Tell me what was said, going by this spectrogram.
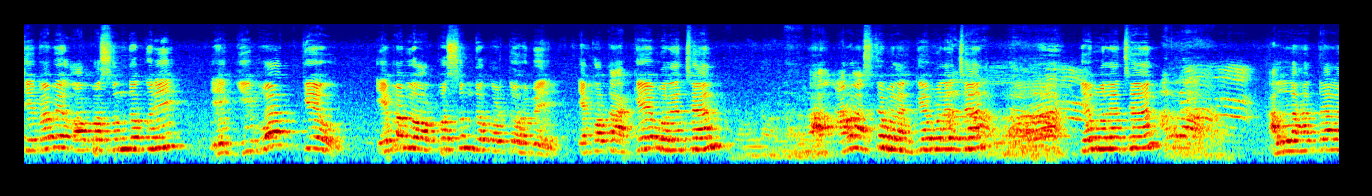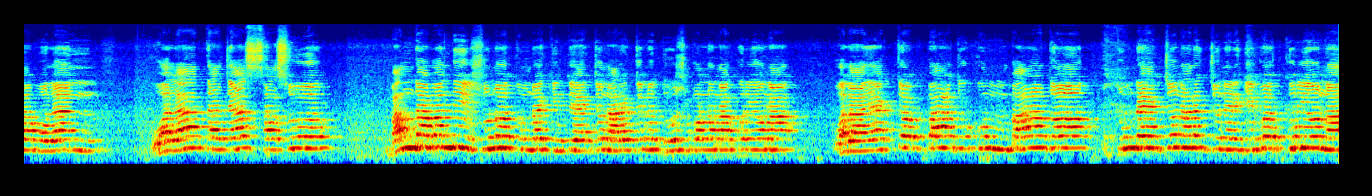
যেভাবে অপছন্দ করি এই গিবত কেউ এভাবে অপছন্দ করতে হবে। একথা কে বলেছেন? আরও আসতে বলেন, কে বলেছেন? কে বলেছেন? আল্লাহ তাআলা বলেন, ওয়ালা তাজাসসু বান্দা বান্দি শুনো, তোমরা কিন্তু একজন আরেকজনের দোষ বর্ণনা করিও না। ওয়ালা ইয়াকতাব বা'দুকুম বা'দা। তোমরা একজন আরেকজনের গীবত করিও না।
